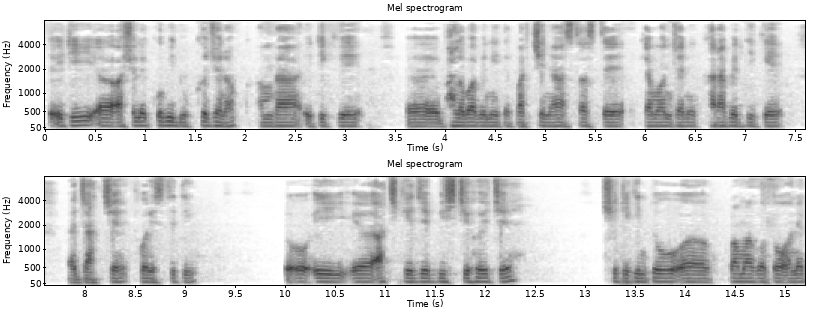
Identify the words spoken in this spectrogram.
তো এটি আসলে খুবই দুঃখজনক। আমরা এটিকে ভালোভাবে নিতে পারছি না। আস্তে আস্তে কেমন জানি খারাপের দিকে যাচ্ছে পরিস্থিতি। তো এই আজকে যে বৃষ্টি হয়েছে সেটি কিন্তু ক্রমাগত অনেক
